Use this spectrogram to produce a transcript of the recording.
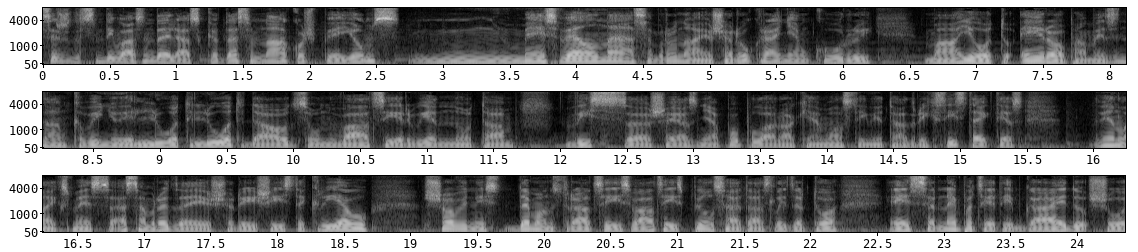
62 nedēļās, kad esam nākuši pie jums, mēs vēl neesam runājuši ar ukrāņiem, kuri mājotu Eiropā. Mēs zinām, ka viņu ir ļoti, ļoti daudz, un Vācija ir viena no tām vis šajā ziņā populārākajām valstīm, ja tā drīkst izteikties vienlaikus mēs esam redzējuši arī šīs krievu šovinistu demonstrācijas Vācijas pilsētās. Līdz ar to es ar nepacietību gaidu šo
